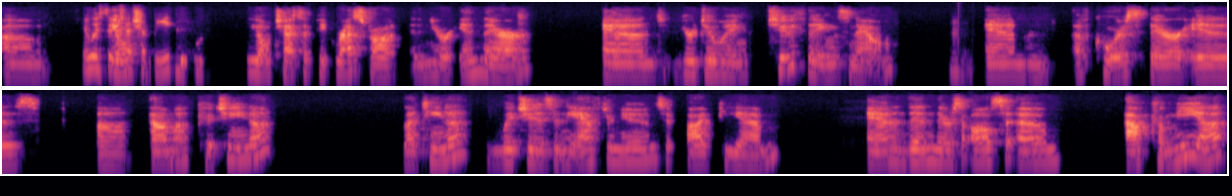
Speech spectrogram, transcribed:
Um, it was the, the Chesapeake. Old, the old Chesapeake restaurant, and you're in there, and you're doing two things now. Mm-hmm. And of course, there is uh, Alma Cocina Latina, which is in the afternoons at 5 p.m. And then there's also Alchemia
